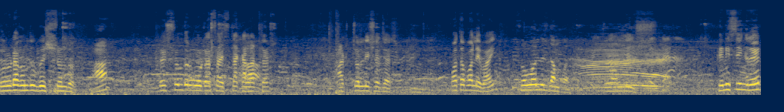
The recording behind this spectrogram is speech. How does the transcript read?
গরুটা কিন্তু বেশ সুন্দর। হ্যাঁ? বেশ সুন্দর গরুটা সাইজটা কালারটা আটচল্লিশ হাজার। কত বলে ভাই? চৌচল্লিশ দাম পড়ে চুয়াল্লিশ। ফিনিশিং রেট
